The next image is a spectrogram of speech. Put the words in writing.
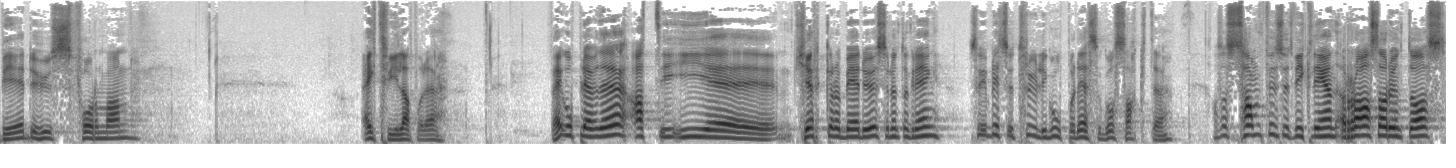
bedehusformann? Jeg tviler på det. Jeg opplevde at i, i eh, kirker og bedehus rundt omkring så er vi blitt så utrolig gode på det som går sakte. Altså Samfunnsutviklingen raser rundt oss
